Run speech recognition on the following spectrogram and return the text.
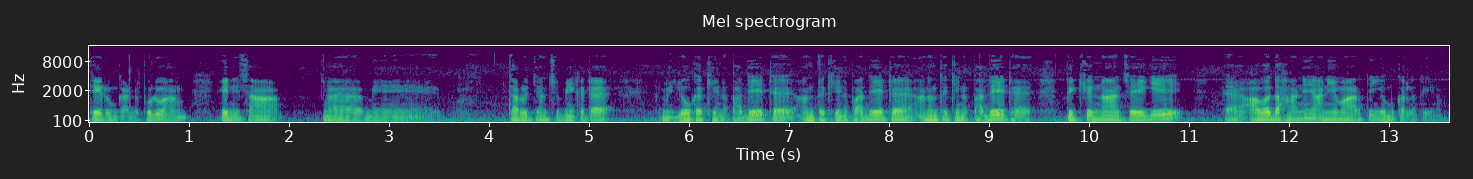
තේරුම් ගන්න පුළුවන්. ඒ නිසා මේ තරුචන්ස මේකට මේ ලෝක කියන පදේට අන්ත කියන පදේට අනන්ත කියන පදේට භික්ෂුන් වහන්සේගේ අවධානය අනියමාර්ථයෙන් යොමු කරලා තියෙනවා.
